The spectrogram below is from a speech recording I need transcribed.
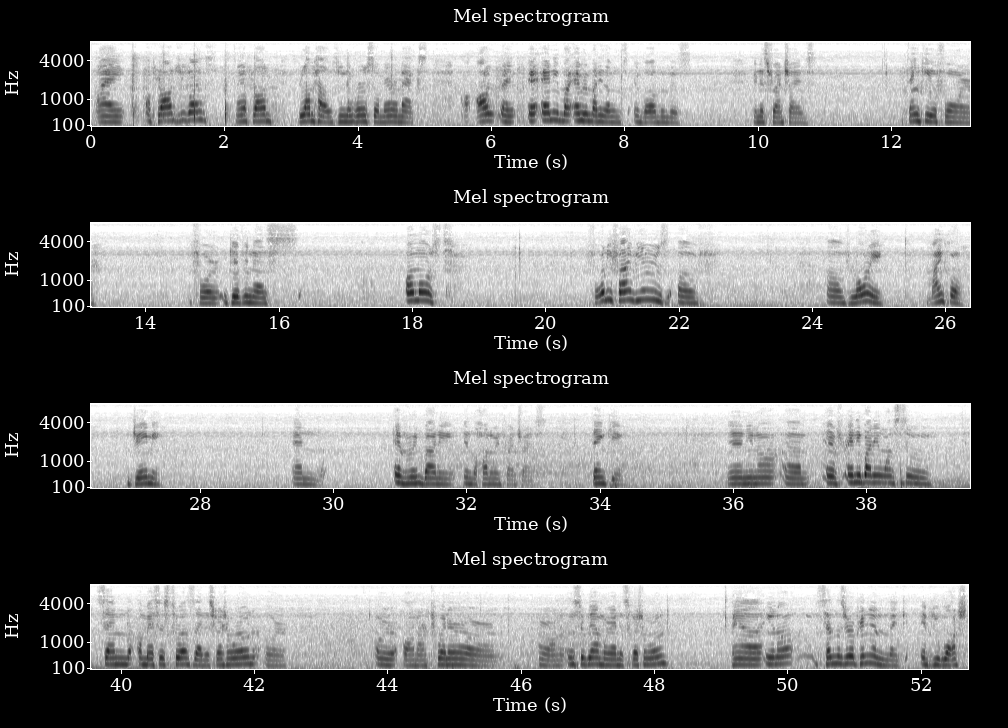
I applaud you guys. I applaud Blumhouse, Universal, Miramax, all like, anybody, everybody that was involved in this, in this franchise. Thank you for for giving us almost 45 years of of Laurie, Michael, Jamie, and everybody in the Halloween franchise. Thank you. And you know, um, if anybody wants to send a message to us at Discussion World or or on our Twitter or or on Instagram, we're at Discussion World. Uh, you know, send us your opinion. Like if you watched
